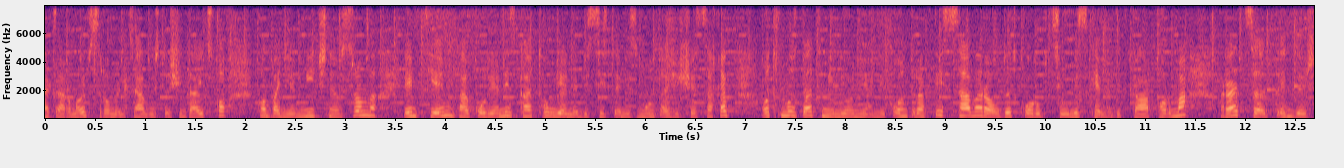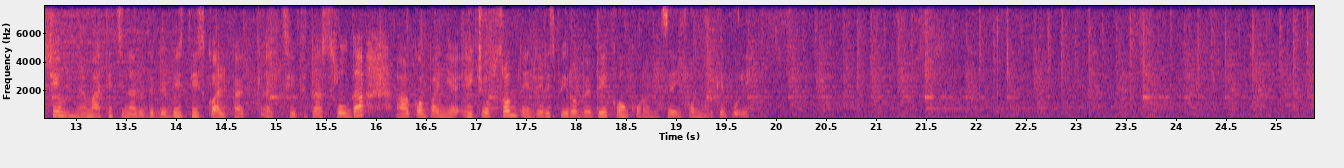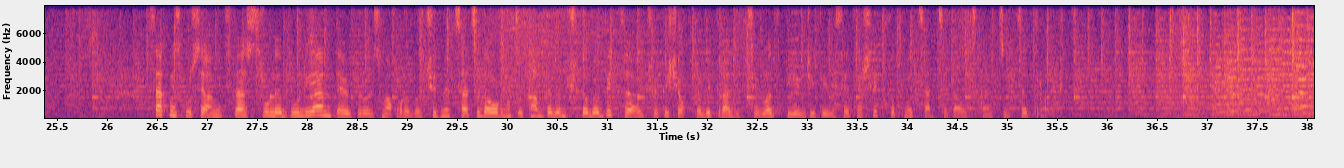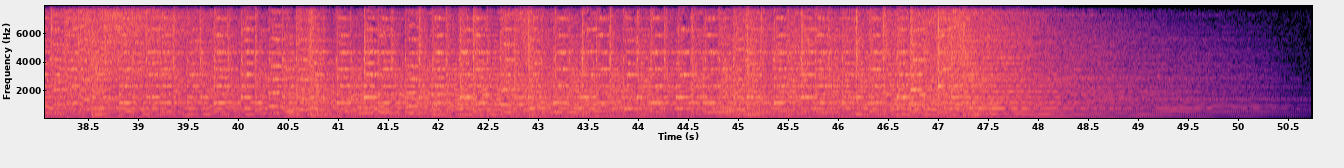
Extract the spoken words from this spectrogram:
აწარმოებს, რომელიც აგვისტოში დაიწყო. კომპანია მიიჩნევს, რომ MTM ბაკურიანის გათოვლიანების სისტემის მონტაჟის შესახებ 90 მილიონიანი კონტრაქტი სავარაუდოდ კორუფციული სქემებით გააფორმა, რაც ტენდერში მათი წინადადებების დისკვალიფიკაციით დასრულდა. კომპანია ეჭობს, რომ ტენდერის პირობები კონკურენტზე იყო მორგებული. საქმის კურსი ამით დასრულებულია. ტელევიზიის მაყურებელს 17 საათზე და 40 წუთამდე ვიმშვიდობებით. ჩვენ კი შევხვდებით ტრადიციულად BMG TV-ს ეთერში 15 საათზე და 30 წუთზე დროებით.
